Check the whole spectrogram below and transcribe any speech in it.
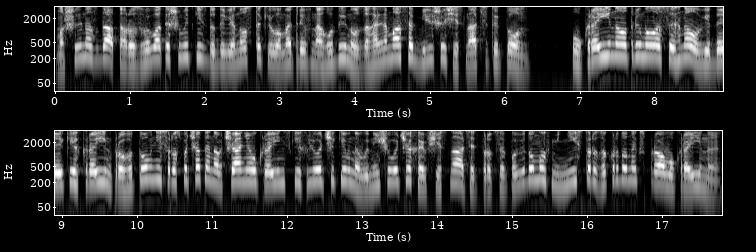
Машина здатна розвивати швидкість до 90 км на годину, загальна маса більше 16 тонн. Україна отримала сигнал від деяких країн про готовність розпочати навчання українських льотчиків на винищувачах F-16. Про це повідомив міністр закордонних справ України.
